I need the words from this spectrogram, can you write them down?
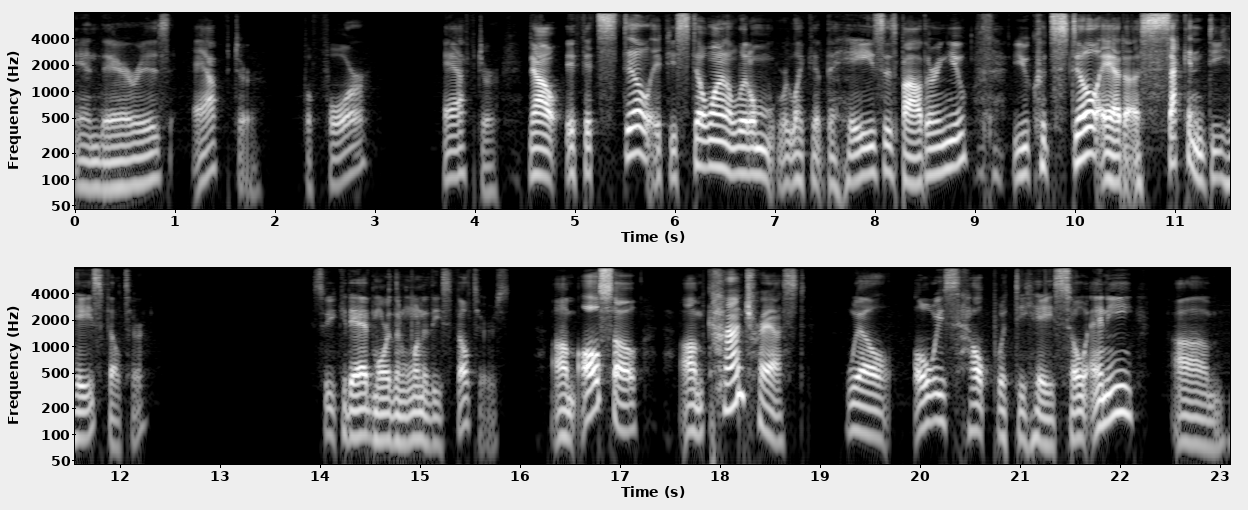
and there is after. Before, after. Now, if it's still, if you still want a little more, like the haze is bothering you, you could still add a second dehaze filter. So you could add more than one of these filters. Um, also, um, contrast will always help with dehaze. So any um,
